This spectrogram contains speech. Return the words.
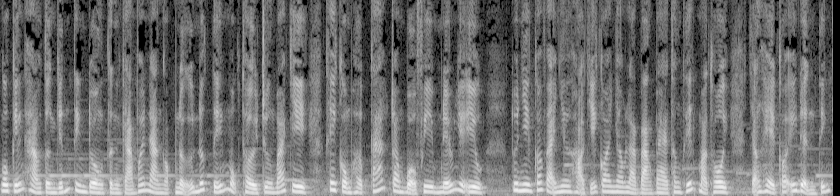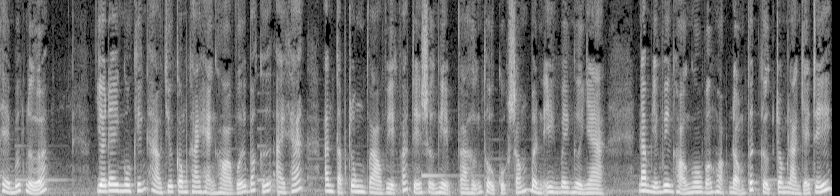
Ngô Kiến Hào từng dính tin đồn tình cảm với nàng ngọc nữ nước tiếng một thời Trương Bá Chi khi cùng hợp tác trong bộ phim Nếu Như Yêu. Tuy nhiên có vẻ như họ chỉ coi nhau là bạn bè thân thiết mà thôi, chẳng hề có ý định tiến thêm bước nữa. Giờ đây, Ngô Kiến Hào chưa công khai hẹn hò với bất cứ ai khác. Anh tập trung vào việc phát triển sự nghiệp và hưởng thụ cuộc sống bình yên bên người nhà. Nam diễn viên họ Ngô vẫn hoạt động tích cực trong làng giải trí,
